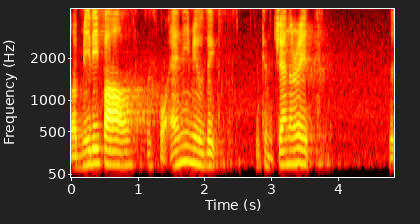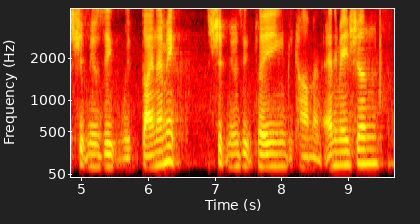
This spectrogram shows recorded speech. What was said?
a MIDI files, just for any musics. You can generate the sheet music with dynamic sheet music playing become an animations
